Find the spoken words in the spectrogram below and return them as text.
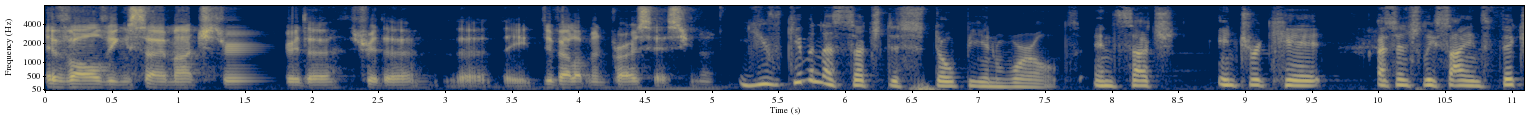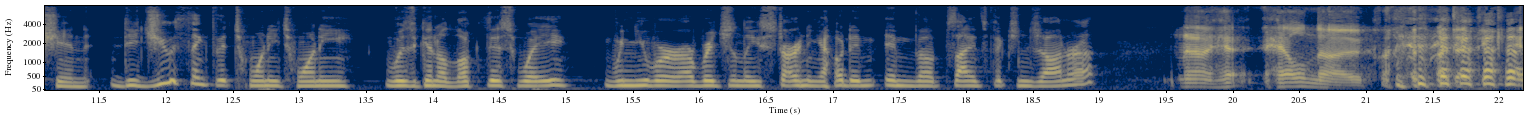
evolving so much through the through the the, the development process, you know. You've given us such dystopian worlds and such intricate, essentially science fiction. Did you think that 2020 was going to look this way when you were originally starting out in, in the science fiction genre? No, he- hell no. I don't think any,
